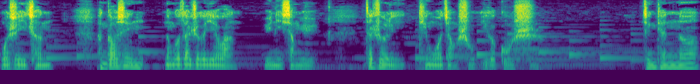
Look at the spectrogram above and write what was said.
我是以晨，很高兴能够在这个夜晚与你相遇，在这里听我讲述一个故事。今天呢，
